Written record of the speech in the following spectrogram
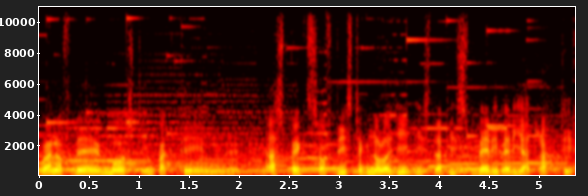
one of the most impacting aspects of this technology is that it's very, very attractive.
